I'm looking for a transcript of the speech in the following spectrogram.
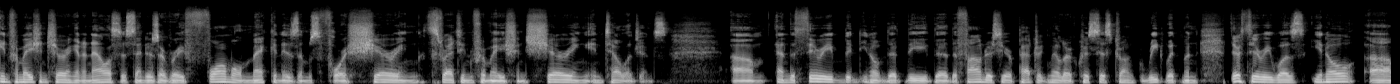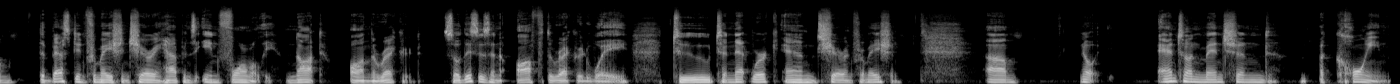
information sharing and analysis centers are very formal mechanisms for sharing threat information sharing intelligence um, and the theory, you know, that the, the, the founders here, Patrick Miller, Chris Sistrunk, Reid Wightman, their theory was, you know, um, the best information sharing happens informally, not on the record. So this is an off the record way to to network and share information. Um, you know, Anton mentioned a coin.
